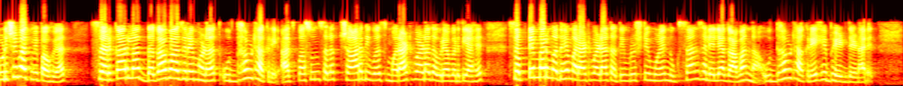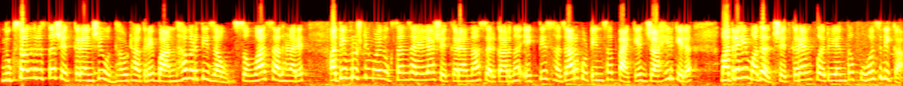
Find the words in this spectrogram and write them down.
पुढची बातमी पाहूयात. सरकारला दगाबाजरे म्हणत उद्धव ठाकरे आजपासून सलग चार दिवस मराठवाडा दौऱ्यावरती आहेत. सप्टेंबरमध्ये मराठवाड्यात अतिवृष्टीमुळे नुकसान झालेल्या गावांना उद्धव ठाकरे हे भेट देणार आहेत. नुकसानग्रस्त शेतकऱ्यांशी उद्धव ठाकरे बांधावरती जाऊन संवाद साधणार आहेत. अतिवृष्टीमुळे नुकसान झालेल्या शेतकऱ्यांना सरकारनं एकतीस हजार कोटींचं पॅकेज जाहीर केलं. मात्र ही मदत शेतकऱ्यांपर्यंत पोहोचली का?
